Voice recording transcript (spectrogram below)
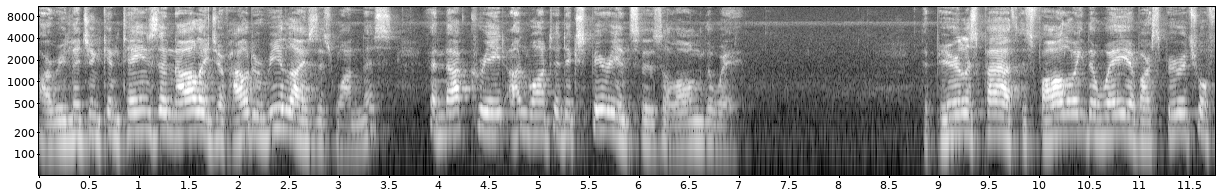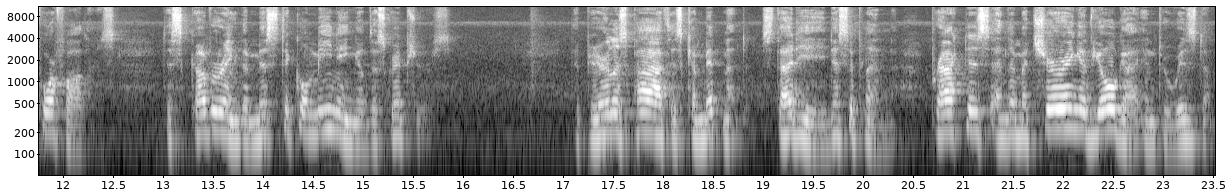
Our religion contains the knowledge of how to realize this oneness and not create unwanted experiences along the way. The peerless path is following the way of our spiritual forefathers, discovering the mystical meaning of the scriptures. The peerless path is commitment, study, discipline, practice, and the maturing of yoga into wisdom.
